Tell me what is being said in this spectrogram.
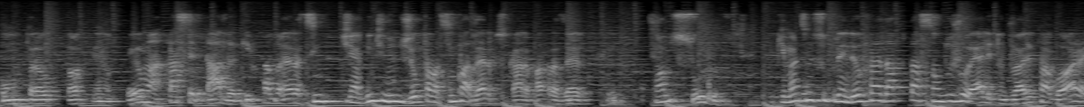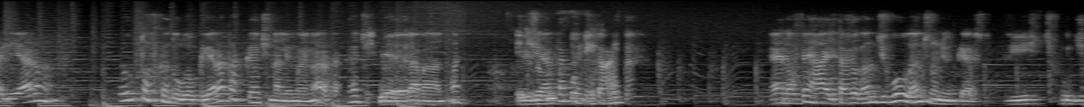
contra o Tottenham. Foi uma cacetada que tava, era assim, tinha 20 minutos de jogo, tava 5x0 pros caras, 4x0. Foi um absurdo. O que mais me surpreendeu foi a adaptação do Joeliton. O Joeliton agora, ele era um. Eu não tô ficando louco, ele era atacante na Alemanha, não era atacante? Ele era na Alemanha? Ele, ele jogou atacante. Tá? É, não ferrar, ele tá jogando de volante no Newcastle. De, tipo, de,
